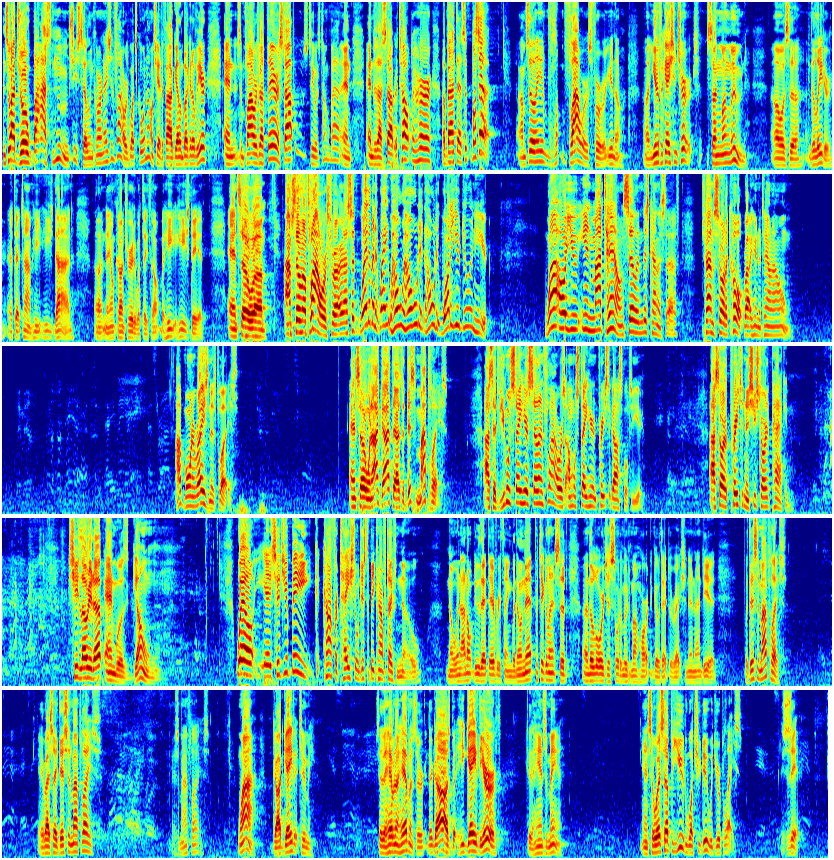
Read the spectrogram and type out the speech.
And so I drove by. I said, hmm, she's selling carnation flowers. What's going on? She had a five gallon bucket over here and some flowers right there. I stopped, see what she's talking about. And, and as I stopped to talk to her about that, I said, What's up? I'm selling flowers for, you know, uh, Unification Church, Sun Myung Moon uh, was the, the leader at that time. He, he's died uh, now, contrary to what they thought, but he, he's dead. And so um, I'm selling flowers for. I said, wait a minute, wait, hold, hold it, hold it. What are you doing here? Why are you in my town selling this kind of stuff, trying to start a cult right here in the town I own? I was born and raised in this place. And so when I got there, I said, This is my place. I said, if you're going to stay here selling flowers, I'm going to stay here and preach the gospel to you. I started preaching and she started packing. She loaded up and was gone. Well, should you be confrontational just to be confrontational? No. No, and I don't do that to everything. But on that particular instance, uh, the Lord just sort of moved my heart to go that direction, and I did. But this is my place. Everybody say, This is my place. This is my place. Why? God gave it to me. So the heaven of heavens, they're, they're God's, but He gave the earth to the hands of man. And so it's up to you to what you do with your place. This is it.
